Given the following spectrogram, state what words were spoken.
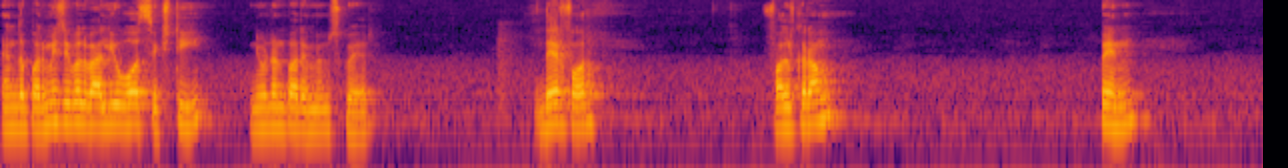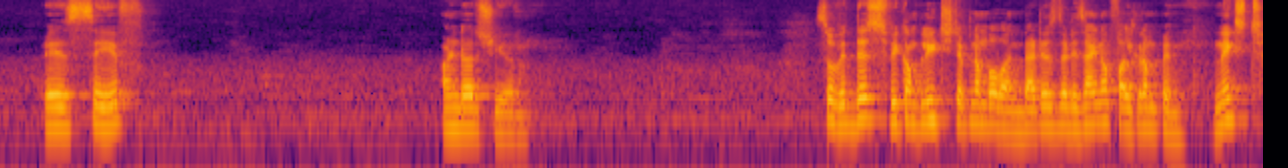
And the permissible value was 60 Newton per mm square. Therefore, fulcrum pin is safe under shear. So with this we complete step number 1 that is the design of fulcrum pin. Next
